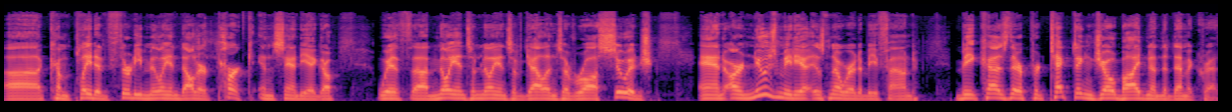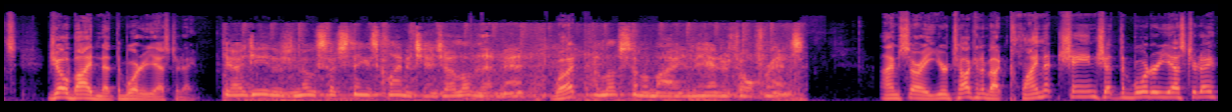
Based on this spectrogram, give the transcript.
uh, completed $30 million park in San Diego with uh, millions and millions of gallons of raw sewage. And our news media is nowhere to be found because they're protecting Joe Biden and the Democrats. Joe Biden at the border yesterday. The idea there's no such thing as climate change. I love that, man. What? I love some of my Neanderthal friends. I'm sorry, you're talking about climate change at the border yesterday,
